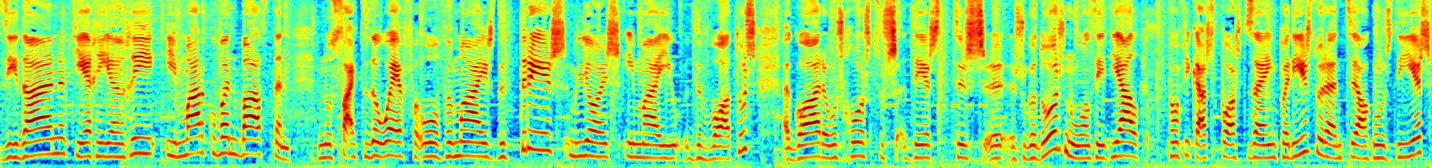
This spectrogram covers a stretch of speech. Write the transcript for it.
Zidane, Thierry Henry e Marco Van Basten. No site da UEFA houve mais de 3 milhões e meio de votos. Agora os rostos destes uh, jogadores no 11 ideal vão ficar expostos em Paris durante alguns dias,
